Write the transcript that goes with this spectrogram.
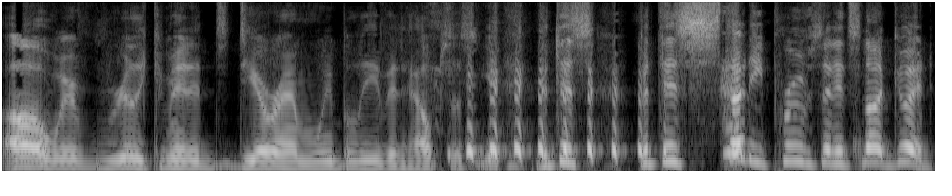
Oh, we're really committed to DRM. We believe it helps us. Yeah, but this, but this study proves that it's not good.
